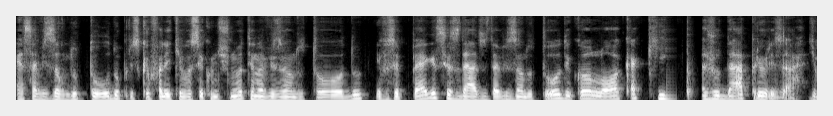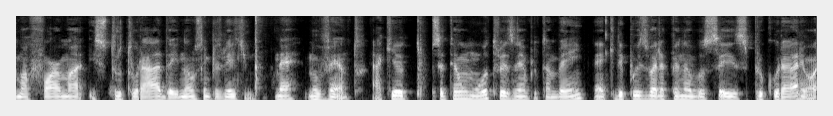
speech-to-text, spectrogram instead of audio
essa visão do todo, por isso que eu falei que você continua tendo a visão do todo, e você pega esses dados da visão do todo e coloca aqui para ajudar a priorizar de uma forma estruturada e não simplesmente, né, no vento. Aqui você tem um outro exemplo também, né, que depois vale a pena vocês procurarem. Ó,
